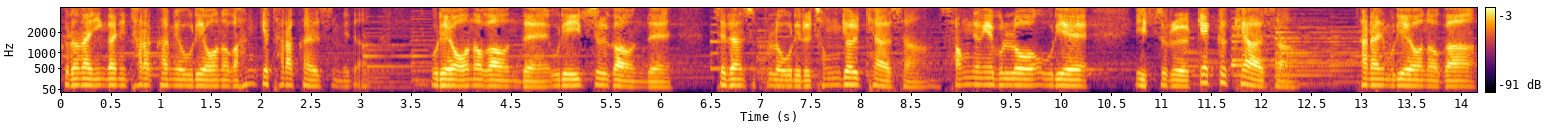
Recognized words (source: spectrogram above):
그러나 인간이 타락하며 우리의 언어가 함께 타락하였습니다. 우리의 언어 가운데, 우리의 입술 가운데 재단 숯불로 우리를 정결케 하사 성령의 불로 우리의 입술을 깨끗케 하사 하나님 우리의 언어가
